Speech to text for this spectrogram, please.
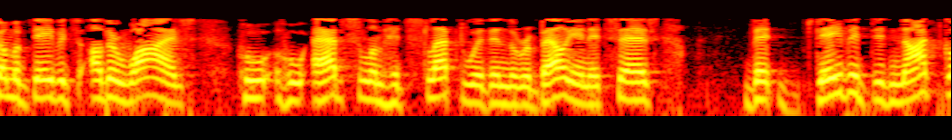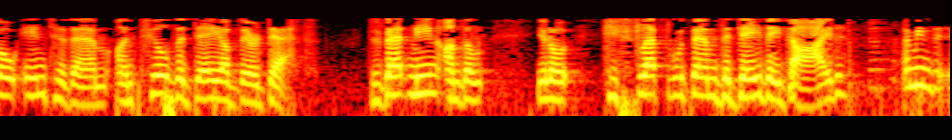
some of David's other wives who, who Absalom had slept with in the rebellion. It says that David did not go into them until the day of their death. Does that mean on the, you know, he slept with them the day they died? I mean,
